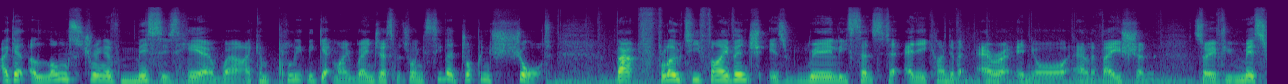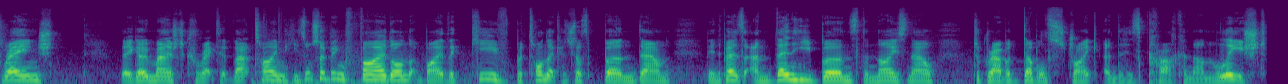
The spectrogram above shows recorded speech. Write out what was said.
I get a long string of misses here where I completely get my range estimates wrong. You see they're dropping short. That floaty 5-inch is really sensitive to any kind of error in your elevation. So if you miss range, there you go, managed to correct it that time. He's also being fired on by the Kiev. Batonic has just burned down the Independence, and then he burns the Gneisenau to grab a double strike and his Kraken Unleashed.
